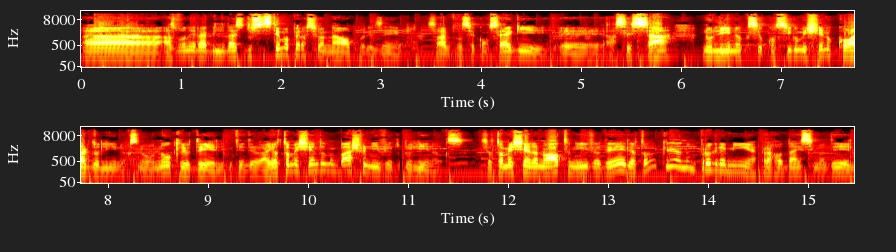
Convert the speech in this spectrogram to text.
uh, as vulnerabilidades do sistema operacional, por exemplo. Sabe? Você consegue é, acessar no Linux, eu consigo mexer no core do Linux, no núcleo dele, entendeu? Aí eu estou mexendo no baixo nível do Linux. Se eu estou mexendo no alto nível dele, eu estou criando um programinha para rodar em cima dele.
